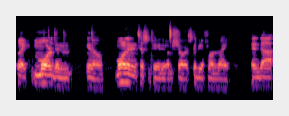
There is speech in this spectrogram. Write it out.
like more than, you know, more than anticipated, I'm sure. It's going to be a fun night. And uh,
